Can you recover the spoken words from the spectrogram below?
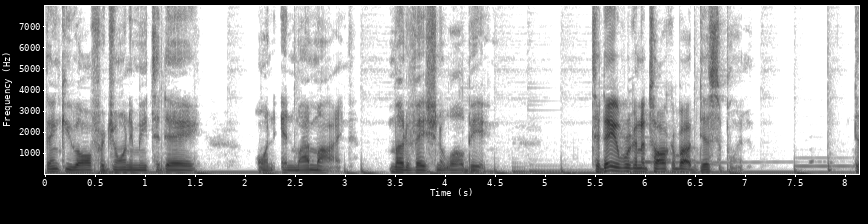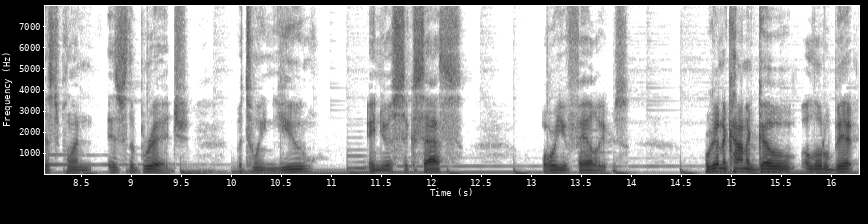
Thank you all for joining me today on In My Mind Motivational Well-Being. Today, we're going to talk about discipline. Discipline is the bridge between you and your success or your failures. We're going to kind of go a little bit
